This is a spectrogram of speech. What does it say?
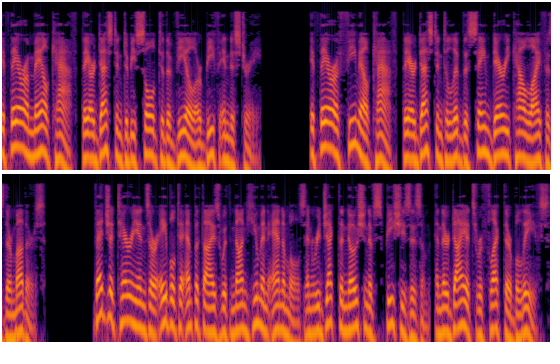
If they are a male calf, they are destined to be sold to the veal or beef industry. If they are a female calf, they are destined to live the same dairy cow life as their mothers. Vegetarians are able to empathize with non-human animals and reject the notion of speciesism, and their diets reflect their beliefs.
